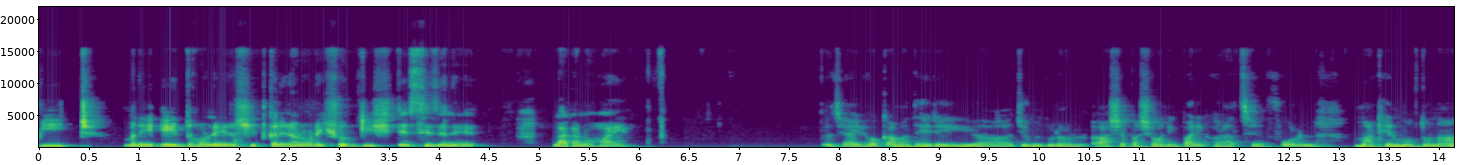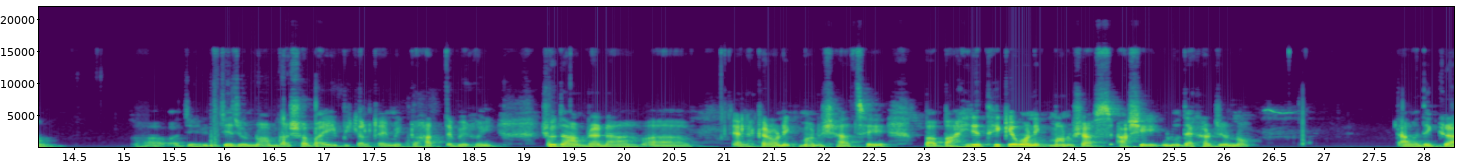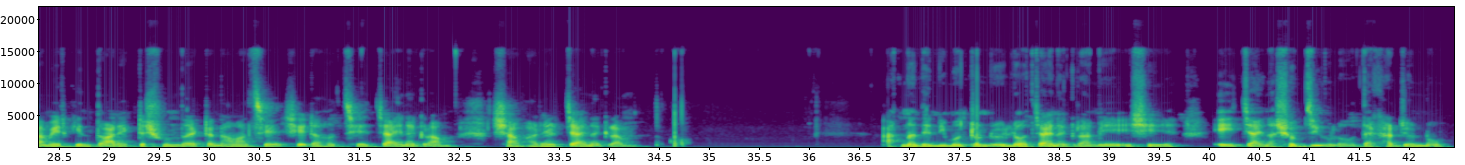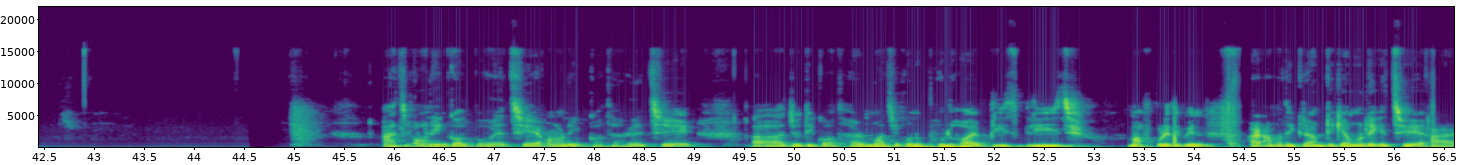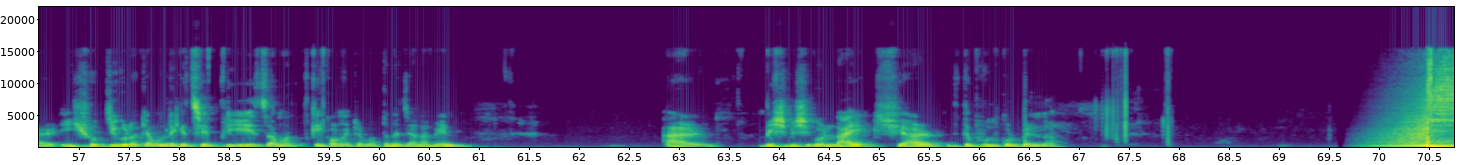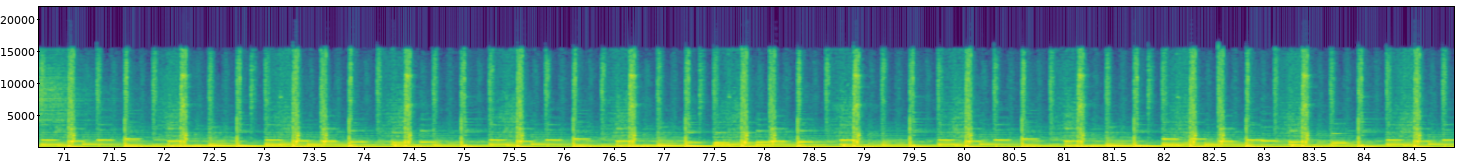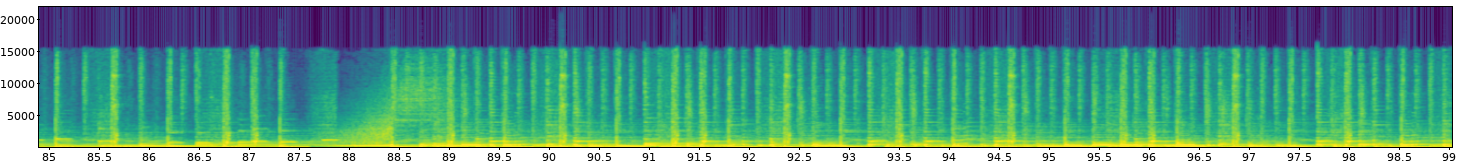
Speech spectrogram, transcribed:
বিট মানে এই ধরনের শীতকালীন আরও অনেক সবজি শীতের সিজনে লাগানো হয়। তো যাই হোক, আমাদের এই জমিগুলোর আশেপাশে অনেক বাড়িঘর আছে, ফুল মাঠের মতো না। যে যে জন্য আমরা সবাই বিকাল টাইমে একটু হাঁটতে বের হই। শুধু আমরা না এলাকার অনেক মানুষ আছে বা বাহিরে থেকেও অনেক মানুষ আসে এগুলো দেখার জন্য। আমাদের গ্রামের কিন্তু আরেকটা সুন্দর একটা নাম আছে, সেটা হচ্ছে চায়না গ্রাম সাভারের চায়না গ্রাম আপনাদের নিমন্ত্রণ রইল চায়না গ্রামে এসে এই চায়না সবজিগুলো দেখার জন্য। আজ অনেক গল্প হয়েছে, অনেক কথা হয়েছে। যদি কথার মাঝে কোনো ভুল হয় প্লিজ প্লিজ মাফ করে দেবেন। আর আমাদের গ্রামটি কেমন লেগেছে? আর এই সবজিগুলো কেমন লেগেছে? প্লিজ আমাকে কমেন্টের মাধ্যমে জানাবেন। আর বেশি বেশি করে লাইক শেয়ার দিতে ভুল করবেন না।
